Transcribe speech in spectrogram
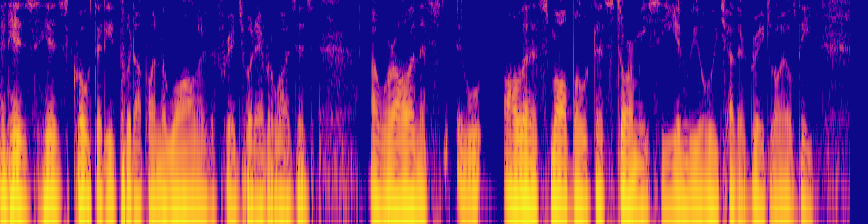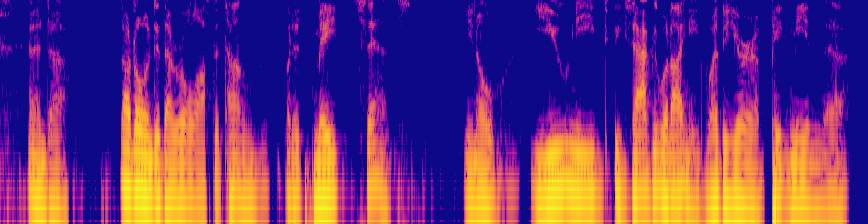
and his his quote that he'd put up on the wall or the fridge, whatever it was, is uh, "We're all in a all in a small boat in a stormy sea, and we owe each other great loyalty." And uh, not only did that roll off the tongue, but it made sense. You know, you need exactly what I need, whether you're a pygmy in the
